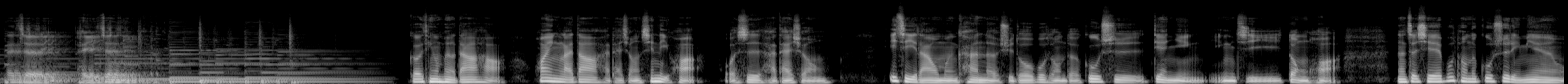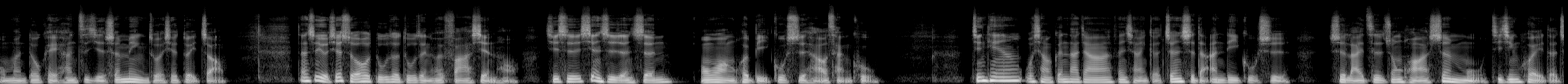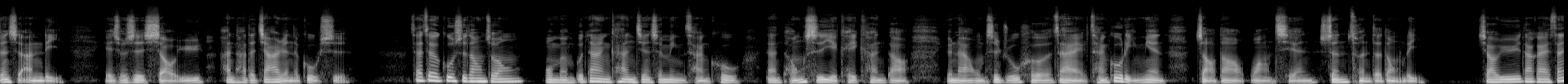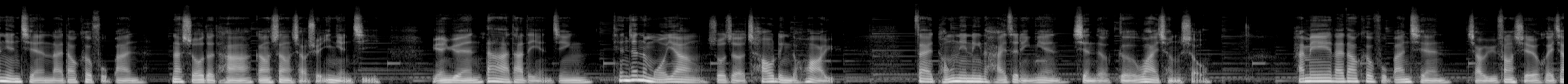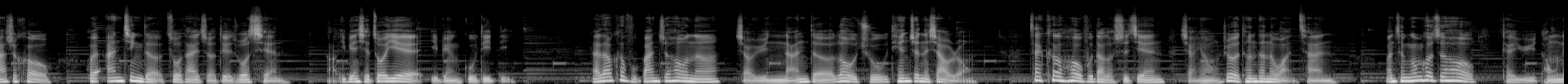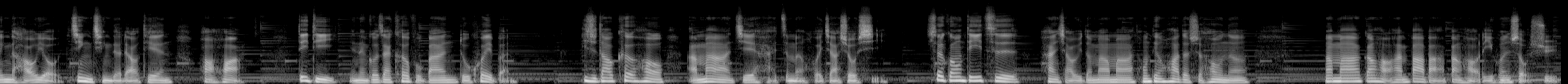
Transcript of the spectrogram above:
在这里陪着你。各位听众朋友，大家好，欢迎来到海苔熊心里话，我是海苔熊。一直以来，我们看了许多不同的故事、电影、影集、动画。那这些不同的故事里面，我们都可以和自己的生命做一些对照。但是有些时候，读着读着，你会发现，哈，其实现实人生往往会比故事还要残酷。今天，我想要跟大家分享一个真实的案例故事，是来自中华圣母基金会的真实案例，也就是小鱼和他的家人的故事。在这个故事当中。我们不但看见生命的残酷，但同时也可以看到，原来我们是如何在残酷里面找到往前生存的动力。小鱼大概三年前来到客服班，那时候的他刚上小学一年级，圆圆大大的眼睛，天真的模样，说着超龄的话语，在同年龄的孩子里面显得格外成熟。还没来到客服班前，小鱼放学回家之后，会安静的坐在折叠桌前。啊，一边写作业一边顾弟弟。来到客服班之后呢，小云难得露出天真的笑容。在课后辅导的时间，享用热腾腾的晚餐。完成功课之后，可以与同龄的好友尽情的聊天、画画。弟弟也能够在客服班读绘本，一直到课后，阿妈接孩子们回家休息。社工第一次和小鱼的妈妈通电话的时候呢，妈妈刚好和爸爸办好离婚手续。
